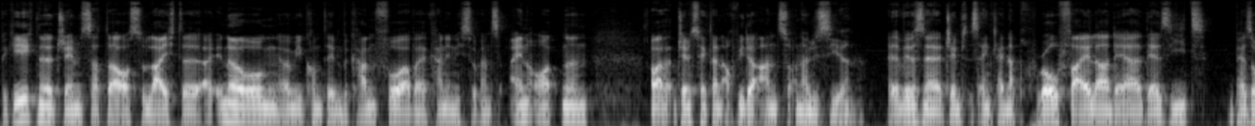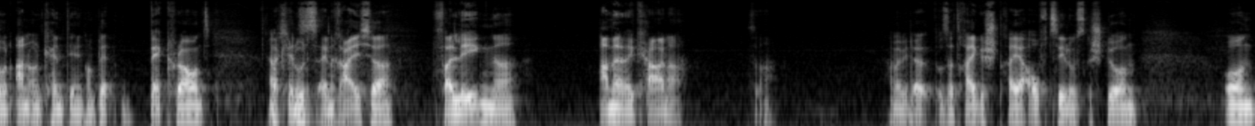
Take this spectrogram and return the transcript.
begegnet. James hat da auch so leichte Erinnerungen, irgendwie kommt er ihm bekannt vor, aber er kann ihn nicht so ganz einordnen. Aber James fängt dann auch wieder an zu analysieren. Äh, wir wissen ja, James ist ein kleiner Profiler, der, der sieht die Person an und kennt den kompletten Background. Absolut. ist ein reicher, verlegener Amerikaner. So. Haben wir wieder unser Dreier-Aufzählungsgestirn. Und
